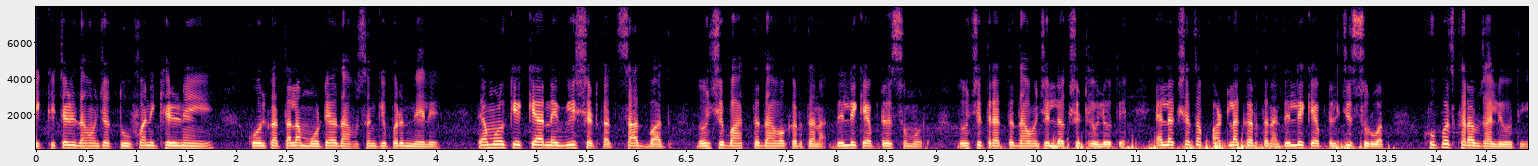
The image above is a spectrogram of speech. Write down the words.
एक्केचाळीस धावांच्या तुफानी खेळणेही कोलकाताला मोठ्या धावसंख्येपर्यंत नेले. त्यामुळे के के आरने वीस षटकात सात बाद दोनशे बहात्तर धावा करताना दिल्ली कॅपिटल्ससमोर दोनशे त्र्याहत्तर धावांचे लक्ष ठेवले होते. या लक्ष्याचा पाठलाग करताना दिल्ली कॅपिटलची सुरुवात खूपच खराब झाली होती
